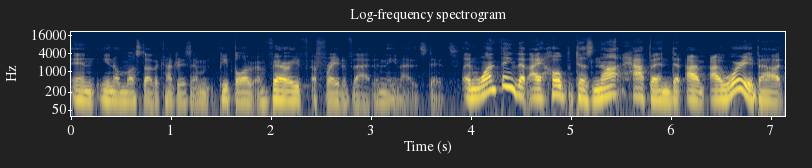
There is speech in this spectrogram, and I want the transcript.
in you know most other countries, and people are very afraid of that in the United States. And one thing that I hope does not happen that I, I worry about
